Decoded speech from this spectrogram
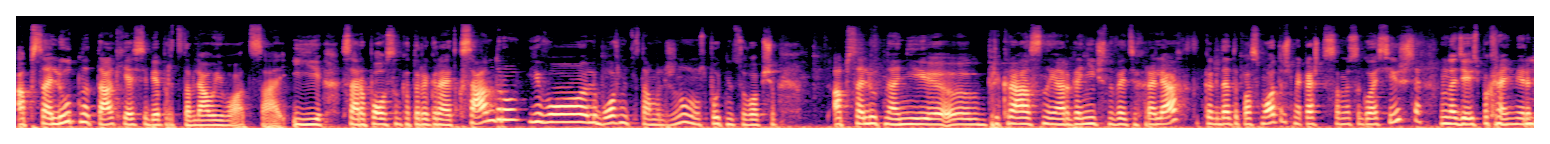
абсолютно так я себе представляла его отца. И Сара Полсон, которая играет Ксандру, его любовницу там, или жену, ну, спутницу, в общем, абсолютно они э, прекрасны и органичны в этих ролях. Когда ты посмотришь, мне кажется, ты со мной согласишься, ну, надеюсь, по крайней мере,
